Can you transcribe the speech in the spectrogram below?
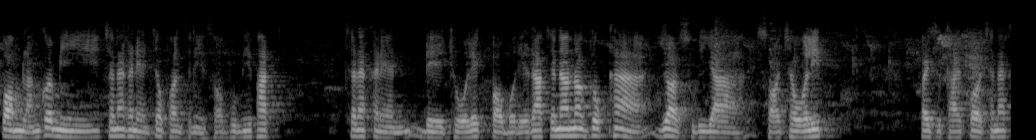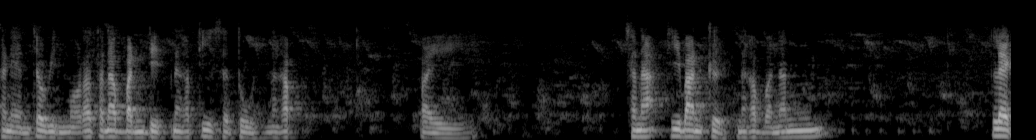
ฟอร์มหลังก็มีชนะคะแนนเจ้าพรเสน่ห์สอภูมิพัฒน์ ชนะคะแนนเดโชเล็กปอบเดรักชนะนอกยกห้ายอดสุริยาสอชาวลิตไฟสุดท้ายก็ชนะคะแนนเจ้าวินมรัตนบัณฑิตนะครับที่สตูลนะครับ ไปชนะที่บ้านเกิดนะครับ วันนั้นแลก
